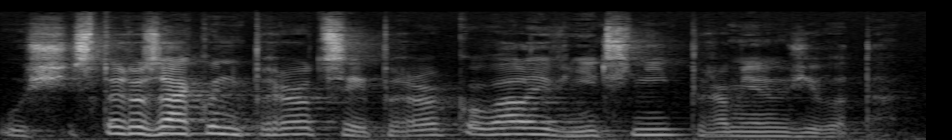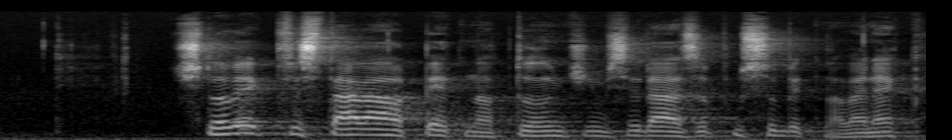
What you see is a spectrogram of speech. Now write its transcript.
Už starozákonní proroci prorokovali vnitřní proměnu života. Člověk přestává lpět na tom, čím se dá zapůsobit na venek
